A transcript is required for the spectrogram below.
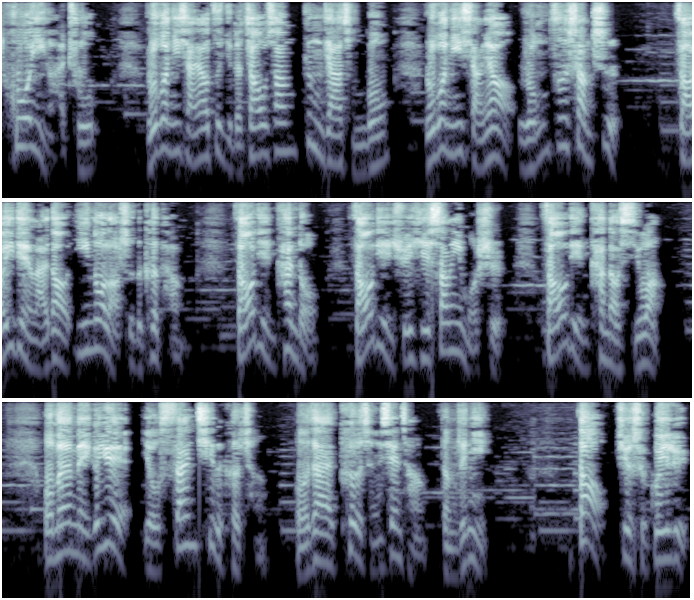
脱颖而出，如果你想要自己的招商更加成功，如果你想要融资上市，早一点来到一诺老师的课堂，早点看懂，早点学习商业模式，早点看到希望。我们每个月有三期的课程，我在课程现场等着你。道就是规律，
